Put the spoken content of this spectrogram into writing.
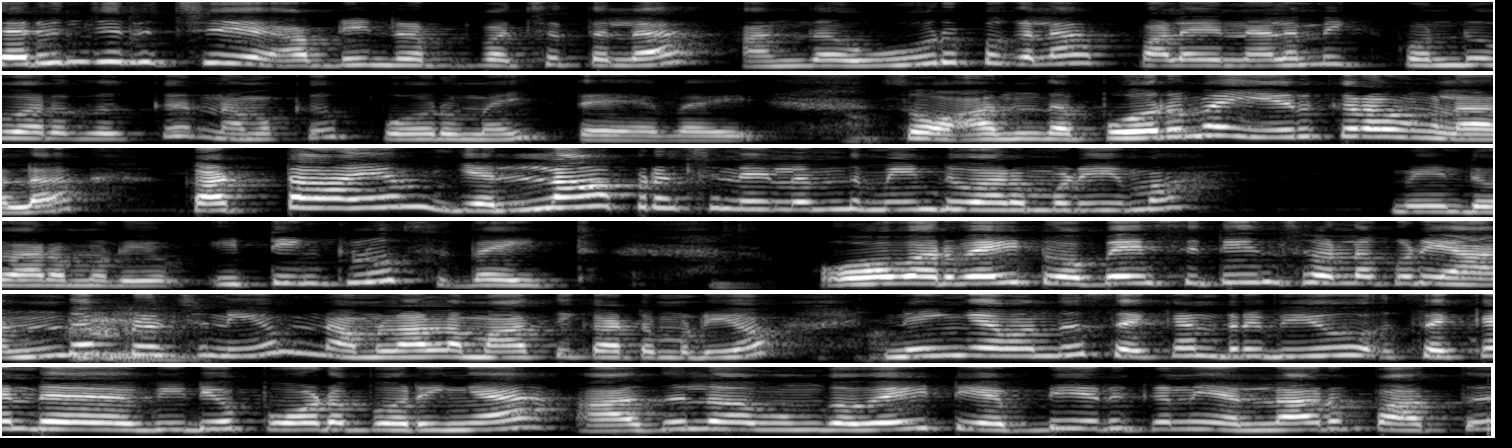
தெரிஞ்சிருச்சு அப்படின்ற பட்சத்தில் அந்த உறுப்புகளை பழைய நிலைமைக்கு கொண்டு வர்றதுக்கு நமக்கு பொறுமை தேவை. ஸோ அந்த பொறுமை இருக்கிறவங்களால கட்டாயம் எல்லா பிரச்சனையிலேருந்து மீண்டு வர முடியுமா? மீண்டு வர முடியும். It includes weight over weight ஒபேசிட்டின்னு சொல்லக்கூடிய அந்த பிரச்சனையும் நம்மளால் மாற்றி காட்ட முடியும். நீங்கள் வந்து செகண்ட் ரிவ்யூ செகண்ட் வீடியோ போட போகிறீங்க அதில் உங்கள் வெயிட் எப்படி இருக்குன்னு எல்லாரும் பார்த்து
